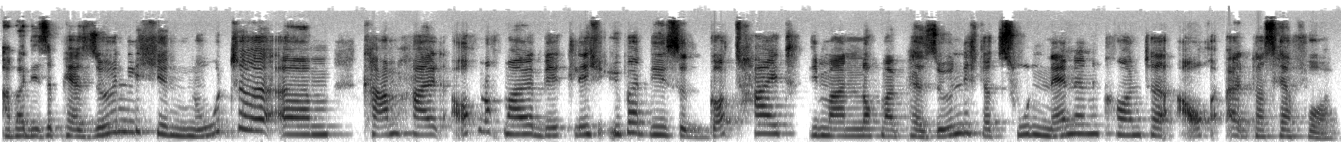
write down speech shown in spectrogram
Aber diese persönliche Note ähm, kam halt auch noch mal wirklich über diese Gottheit, die man noch mal persönlich dazu nennen konnte, auch etwas hervor.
